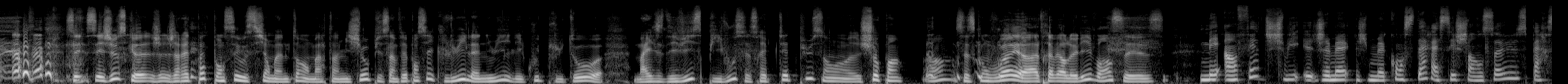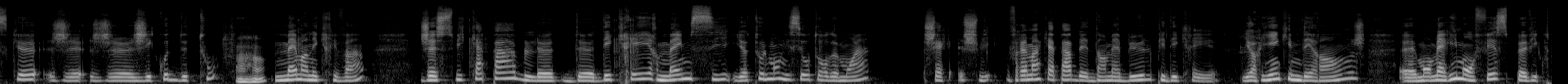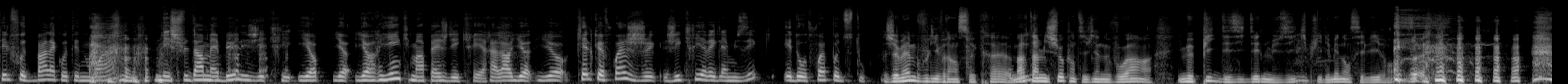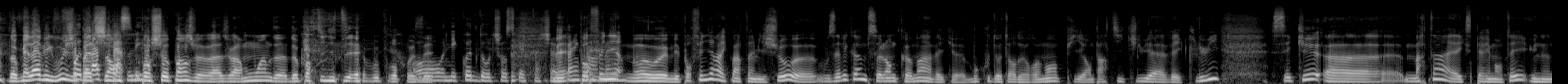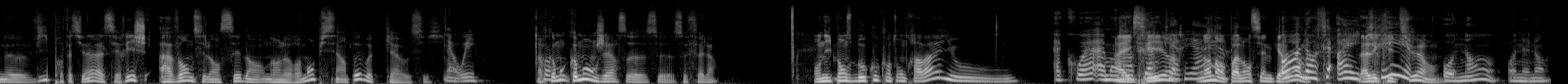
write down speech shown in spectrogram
c'est juste que j'arrête pas de penser aussi en même temps à Martin Michaud, puis ça me fait penser que lui, la nuit, il écoute plutôt euh, Miles Davis, puis vous, ce serait peut-être plus en euh, Chopin. Hein. c'est ce qu'on voit euh, à travers le livre. Hein. Mais en fait, je, suis, je, me, je me considère assez chanceuse parce que j'écoute je, de tout, uh-huh. même en écrivant je suis capable de d'écrire, même s'il y a tout le monde ici autour de moi, je, suis vraiment capable d'être dans ma bulle puis d'écrire. Il n'y a rien qui me dérange. Euh, mon mari, mon fils peuvent écouter le football à côté de moi, mais je suis dans ma bulle et j'écris. Il n'y a, a, rien qui m'empêche d'écrire. Alors, il y a, il y a quelques fois, j'écris avec la musique et d'autres fois, pas du tout. Je vais même vous livrer un secret. Martin Michaud, quand il vient nous voir, il me pique des idées de musique puis il les met dans ses livres. Donc, mais là, avec vous, j'ai pas de chance. Pour Chopin, je vais avoir moins d'opportunités à vous proposer. Oh, on écoute d'autres choses que Chopin. Mais pour, finir, mais pour finir avec Martin Michaud, euh, vous avez quand même ce langue commun avec euh, beaucoup d'auteurs de romans, puis en particulier avec lui, c'est que euh, Martin a expérimenté une, vie professionnelle assez riche avant de se lancer dans, le roman, puis c'est un peu votre cas aussi. Ah oui. Alors comment, comment on gère ce, fait-là? On y pense beaucoup quand on travaille ou? À quoi? À mon ancienne carrière? Non, non, pas l'ancienne carrière. Oh, à, l'écriture. Oh non, oh non, non.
